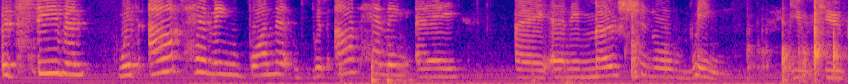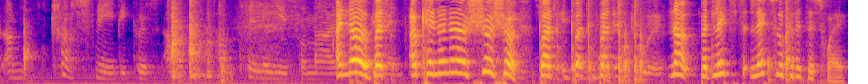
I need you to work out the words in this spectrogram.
But Stephen, without having one, without having a, a an emotional wing, you you um, trust me because I'm, I'm telling you from my. I know, but okay, no, no, no, sure, sure, but It but but no, but let's let's look at it this way:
